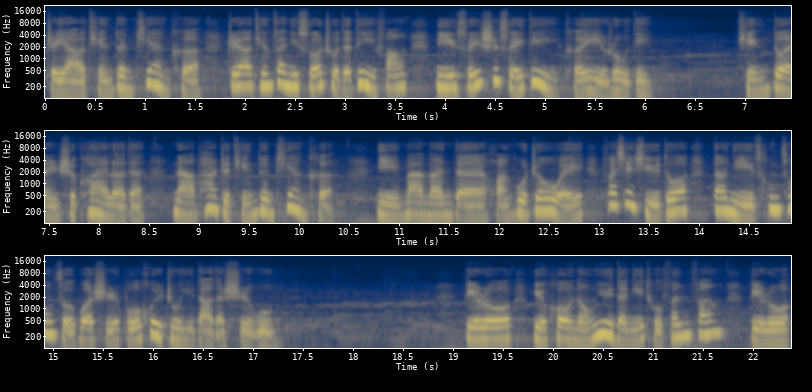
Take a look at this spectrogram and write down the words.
只要停顿片刻，只要停在你所处的地方，你随时随地可以入定。停顿是快乐的，哪怕只停顿片刻。你慢慢地环顾周围，发现许多当你匆匆走过时不会注意到的事物。比如雨后浓郁的泥土芬芳，比如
